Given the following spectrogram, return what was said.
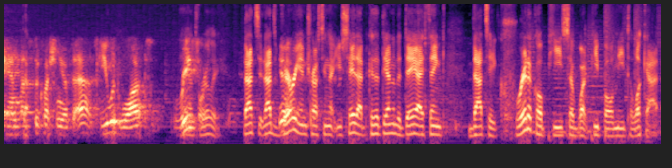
And that's the question you have to ask. You would want resources. That's really that's that's yeah. very interesting that you say that because at the end of the day, I think that's a critical piece of what people need to look at,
